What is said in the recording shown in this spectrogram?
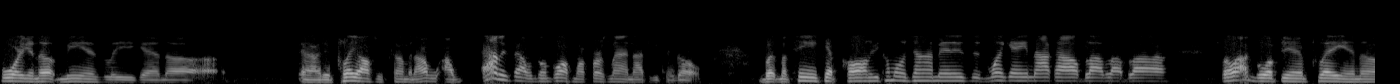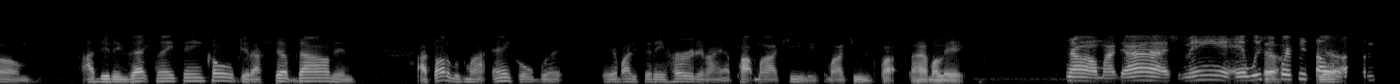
forty and up men's league, and uh, uh the playoffs was coming. I, I honestly I was gonna go off my first mind not to even go, but my team kept calling me, "Come on, John, man, it's just one game knockout, blah blah blah." So I go up there and play, and um, I did the exact same thing Cole did. I stepped down, and I thought it was my ankle, but everybody said they heard, and I had popped my Achilles. My Achilles popped behind my leg. Oh my gosh, man! And which Yeah, of course we so yeah. um,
